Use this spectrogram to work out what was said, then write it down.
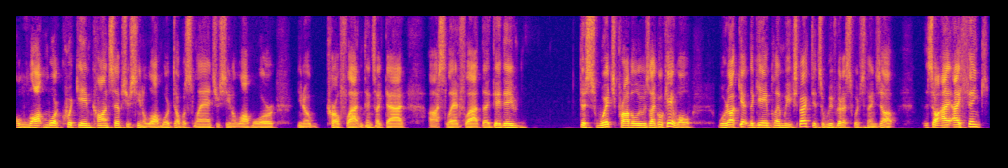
a lot more quick game concepts. You're seeing a lot more double slants. You're seeing a lot more, you know, curl flat and things like that, uh, slant flat. Like they, they, the switch probably was like, okay, well, we're not getting the game plan we expected, so we've got to switch things up. So I, I think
